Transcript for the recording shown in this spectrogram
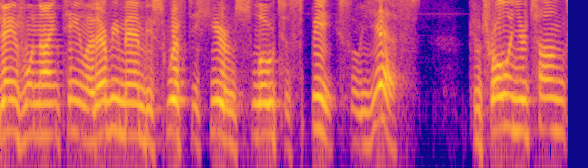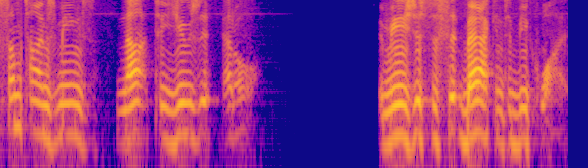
James 1:19 let every man be swift to hear and slow to speak. So yes, controlling your tongue sometimes means not to use it at all. It means just to sit back and to be quiet,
